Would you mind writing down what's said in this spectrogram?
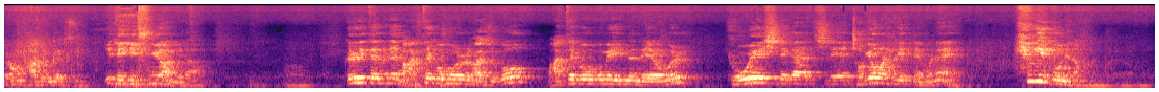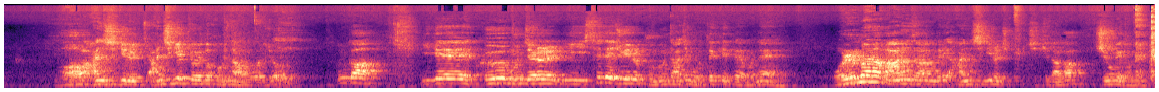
이런 바둑이 있습니다. 이게 되게 중요합니다. 어, 그렇기 때문에 마태복음을 가지고 마태복음에 있는 내용을 교회 시대가 시대에 적용을 하기 때문에 행위구원이 나오는 거예요. 뭐 안식일 안식일 교회도 거기 나온 거죠. 그러니까 이게 그 문제를 이 세대주의를 구분하지 못했기 때문에 얼마나 많은 사람들이 안식일을 지- 지키다가 지옥에 갑니까?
